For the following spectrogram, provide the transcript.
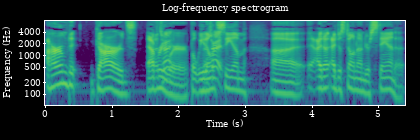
armed guards everywhere, but we That's don't right. see them. Uh, I, I just don't understand it.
